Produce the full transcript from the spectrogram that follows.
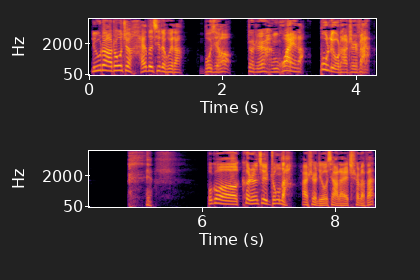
刘大忠却孩子气的回答：“不行，这人很坏的，不留他吃饭。”不过客人最终的还是留下来吃了饭。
